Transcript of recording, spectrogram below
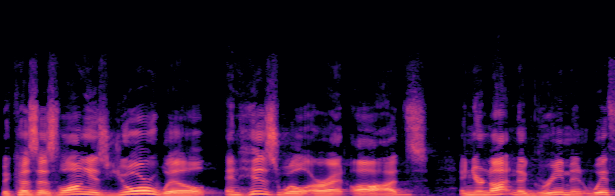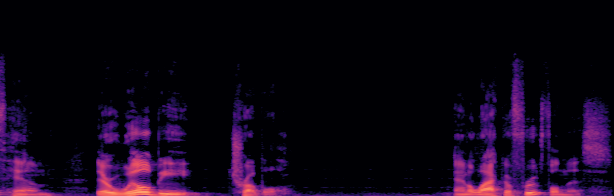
Because as long as your will and His will are at odds, and you're not in agreement with Him, there will be trouble and a lack of fruitfulness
